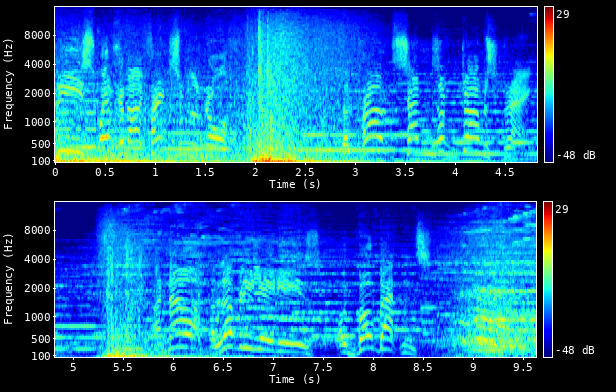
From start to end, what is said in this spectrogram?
Please welcome our friends from the north, the proud sons of Durmstrang. And now, the lovely ladies of Beauxbatons. I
